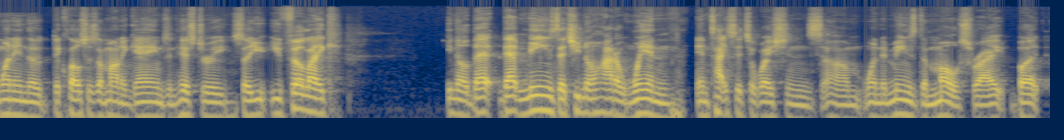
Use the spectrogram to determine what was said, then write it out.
winning the, the closest amount of games in history. So you, you feel like, you know, that that means that you know how to win in tight situations um, when it means the most, right? But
